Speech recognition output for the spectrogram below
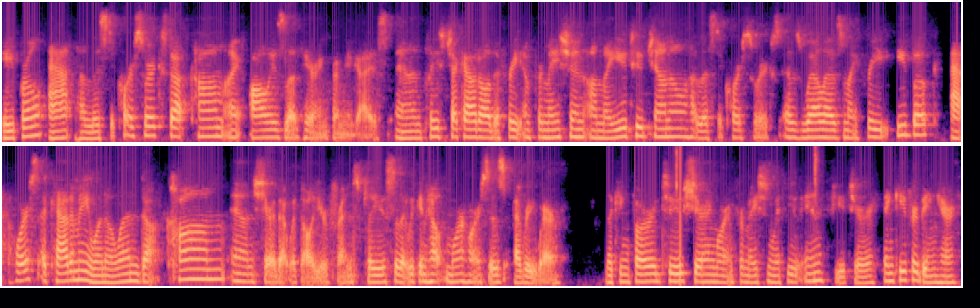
April at holistichorseworks.com. I always love hearing from you guys. And please check out all the free information on my YouTube channel, Holistic Horseworks, as well as my free ebook at horseacademy101.com and share that with all your friends, please, so that we can help more horses everywhere. Looking forward to sharing more information with you in future. Thank you for being here.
